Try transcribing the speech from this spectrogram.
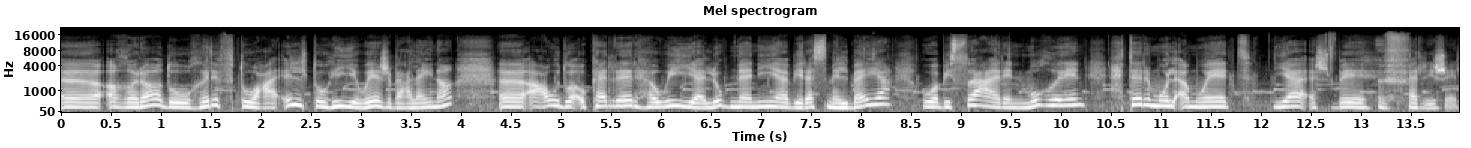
آه، أغراضه وغرفته وعائلته هي واجب علينا. آه، أعود وأكرر هوية لبنانية برسم البيع وبسعر مغر احترموا الأموات يا أشباه الرجال.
